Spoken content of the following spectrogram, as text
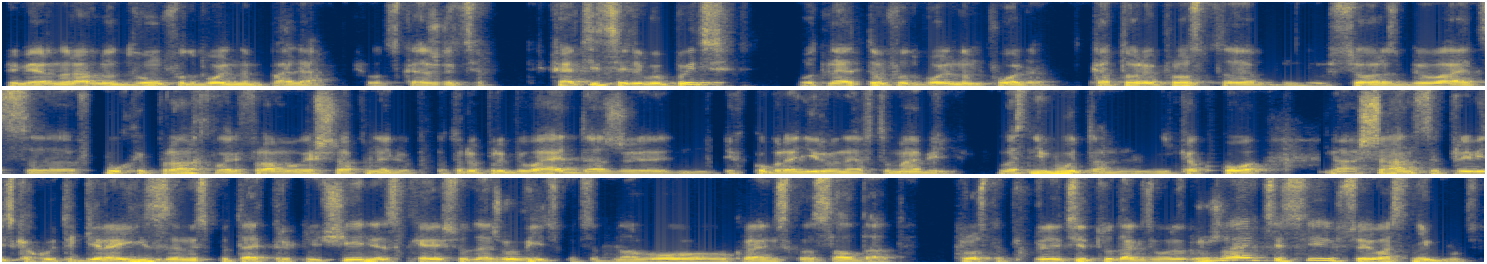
примерно равную двум футбольным полям. Вот скажите, хотите ли вы быть вот на этом футбольном поле, который просто все разбивается в пух и прах вольфрамовой шрапнелью, который пробивает даже легко бронированный автомобиль. У вас не будет там никакого а, шанса проявить какой-то героизм, испытать приключения, скорее всего, даже увидеть хоть одного украинского солдата. Просто прилетит туда, где вы разгружаетесь, и все, и вас не будет.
